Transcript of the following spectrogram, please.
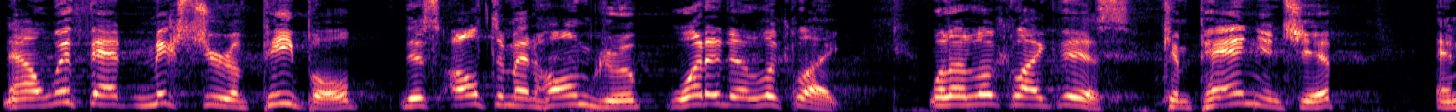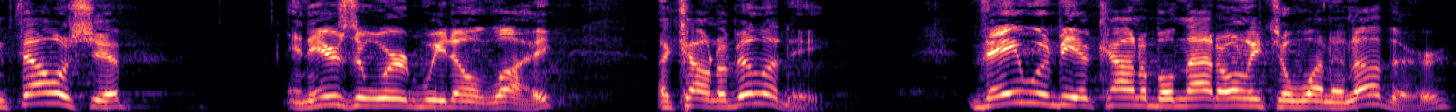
Now, with that mixture of people, this ultimate home group, what did it look like? Well, it looked like this companionship and fellowship. And here's the word we don't like accountability. They would be accountable not only to one another,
